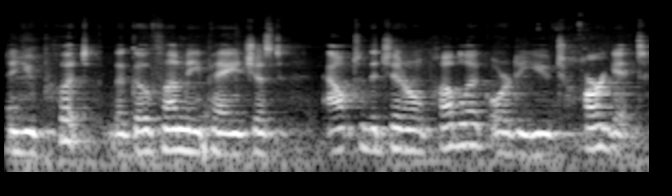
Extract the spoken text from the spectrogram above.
Do you put the GoFundMe page just out to the general public or do you target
